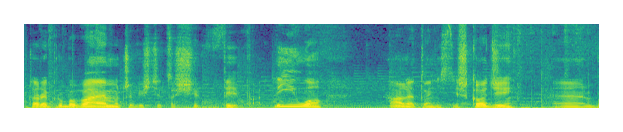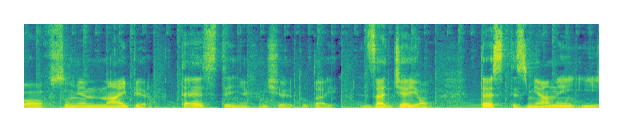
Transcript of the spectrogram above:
Wczoraj próbowałem, oczywiście coś się wywaliło, ale to nic nie szkodzi, e, bo w sumie najpierw testy niech mi się tutaj zadzieją testy zmiany i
